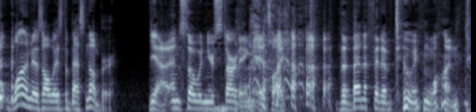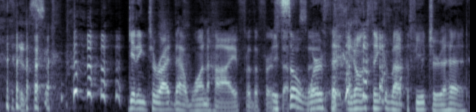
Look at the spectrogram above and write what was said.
one is always the best number. Yeah, and so when you're starting, it's like the benefit of doing one is getting to ride that one high for the first. It's so worth it. You don't think about the future ahead.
